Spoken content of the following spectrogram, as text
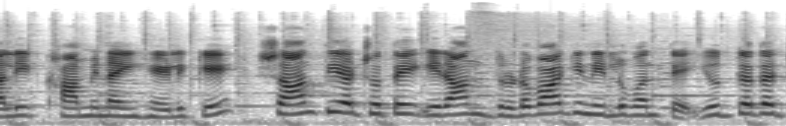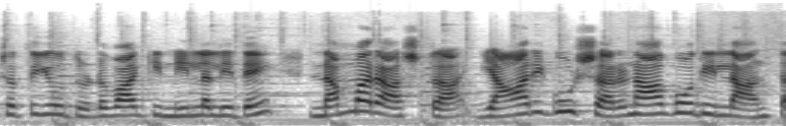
ಅಲಿ ಖಾಮಿನೈ ಹೇಳಿಕೆ. ಶಾಂತಿಯ ಜೊತೆ ಇರಾನ್ ದೃಢವಾಗಿ ನಿಲ್ಲುವಂತೆ ಯುದ್ಧದ ಜೊತೆಯೂ ದೃಢವಾಗಿ ನಿಲ್ಲಲಿದೆ. ನಮ್ಮ ರಾಷ್ಟ್ರ ಯಾರಿಗೂ ಶರಣಾಗೋದಿಲ್ಲ ಅಂತ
